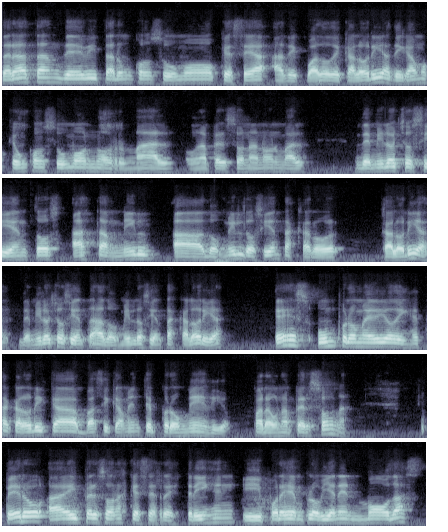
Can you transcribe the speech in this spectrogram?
tratan de evitar un consumo que sea adecuado de calorías, digamos que un consumo normal, una persona normal, de 1800 hasta 1000 a 2200 calorías, de 1800 a 2200 calorías. Es un promedio de ingesta calórica básicamente promedio para una persona. Pero hay personas que se restringen y, por ejemplo, vienen modas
